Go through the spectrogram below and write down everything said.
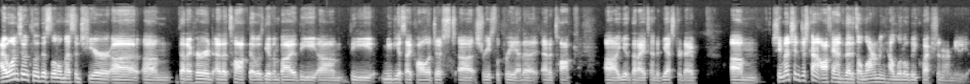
I wanted to include this little message here uh, um, that I heard at a talk that was given by the um, the media psychologist uh, Cherise Laprie at a at a talk uh, that I attended yesterday. Um, she mentioned just kind of offhand that it's alarming how little we question our media.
